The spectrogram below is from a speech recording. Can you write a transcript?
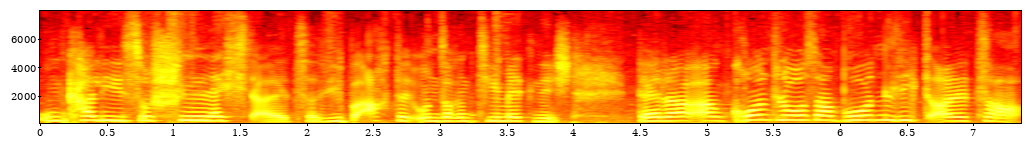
Und Kali ist so schlecht, Alter. Sie beachtet unseren Teammate nicht. Der da am grundlos am Boden liegt, Alter.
